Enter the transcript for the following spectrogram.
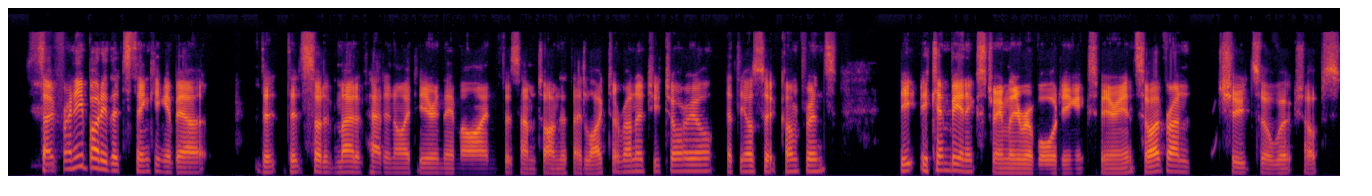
so for anybody that's thinking about that that sort of might have had an idea in their mind for some time that they'd like to run a tutorial at the AusCERT conference, it, it can be an extremely rewarding experience. So I've run shoots or workshops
